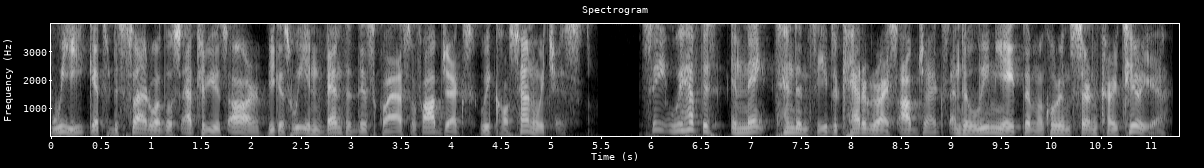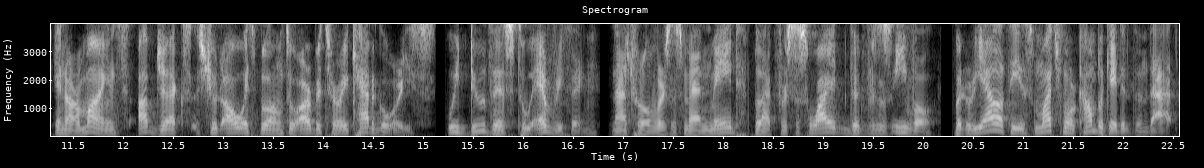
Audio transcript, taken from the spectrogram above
We get to decide what those attributes are because we invented this class of objects we call sandwiches. See, we have this innate tendency to categorize objects and delineate them according to certain criteria. In our minds, objects should always belong to arbitrary categories. We do this to everything natural versus man made, black versus white, good versus evil. But reality is much more complicated than that.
